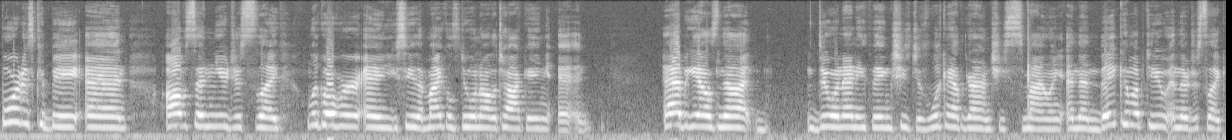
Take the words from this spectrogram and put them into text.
bored as could be and all of a sudden you just like look over and you see that Michael's doing all the talking and Abigail's not doing anything. She's just looking at the ground, she's smiling, and then they come up to you and they're just like,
